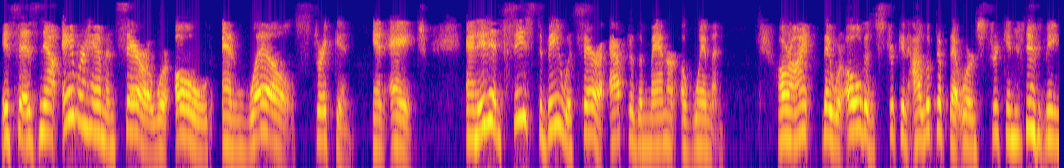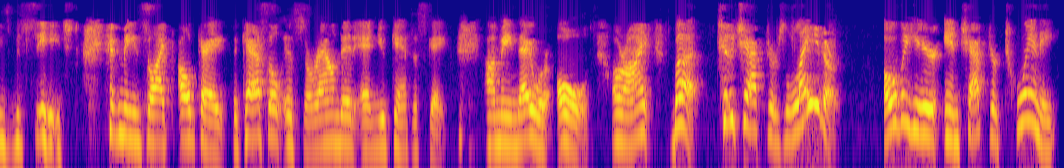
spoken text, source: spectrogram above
It says, Now Abraham and Sarah were old and well stricken in age, and it had ceased to be with Sarah after the manner of women. All right. They were old and stricken. I looked up that word stricken and it means besieged. It means like, okay, the castle is surrounded and you can't escape. I mean, they were old. All right. But two chapters later, over here in chapter 20,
